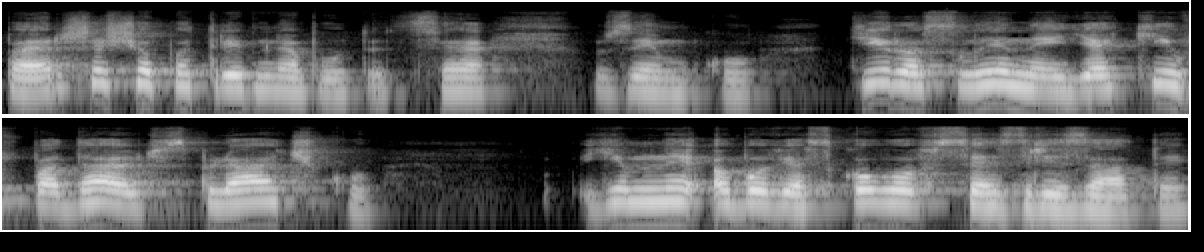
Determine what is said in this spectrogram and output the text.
Перше, що потрібно бути, це взимку. Ті рослини, які впадають в сплячку, їм не обов'язково все зрізати.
